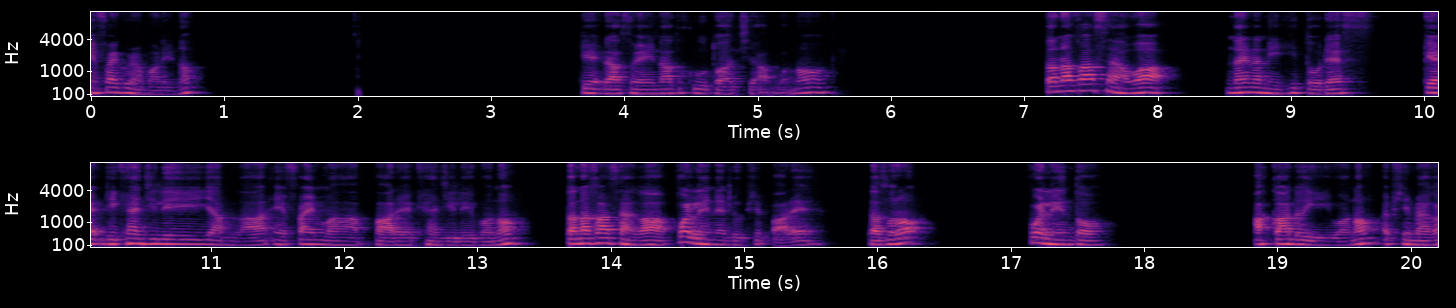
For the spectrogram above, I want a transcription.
infinite grammar လေးနော်ကဲဒါဆိုရင်နောက်တစ်ခုသွားကြပါတော့တနာကဆန်ဝနိုင်နနီဟီတိုဒက်စ်ကဲဒီခန်းကြီးလေးရမလား infinite မှာပါတဲ့ခန်းကြီးလေးပေါ့နော်တနာကဆန်ကပွက်လင်းတဲ့လူဖြစ်ပါတယ် ဒါဆိုတော့ပွက်လင်းတော့赤類ပေါ့နော်အပြင်မှာက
